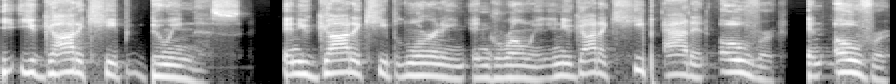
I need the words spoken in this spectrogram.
You, you got to keep doing this. And you got to keep learning and growing. And you got to keep at it over and over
